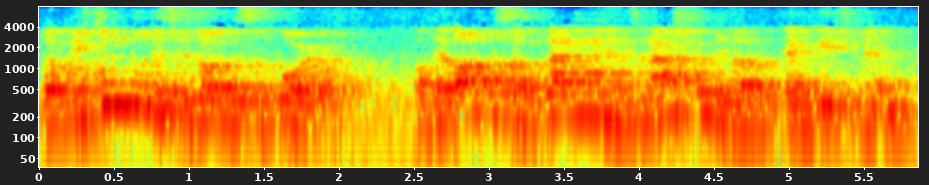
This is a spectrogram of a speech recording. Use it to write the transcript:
But we couldn't do this without the support of the Office of Planning and International Development Engagement,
